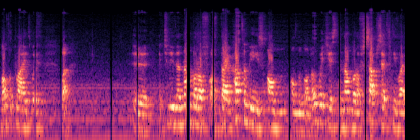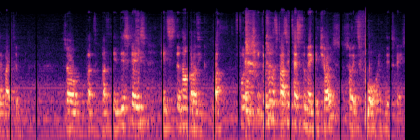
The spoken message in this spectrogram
multiplied with, well, actually the number of, of, dichotomies on, on the model, which is the number of subsets divided by 2. So, but, but in this case, it's the number of, for each equivalence class it has to make a choice, so it's 4 in this case.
